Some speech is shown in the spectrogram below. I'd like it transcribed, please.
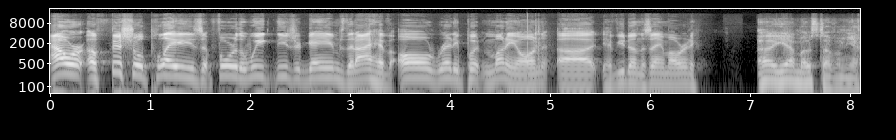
our official plays for the week. These are games that I have already put money on. Uh, have you done the same already? Uh, yeah, most of them, yeah.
